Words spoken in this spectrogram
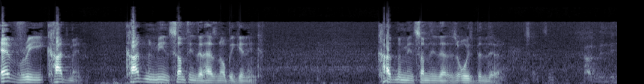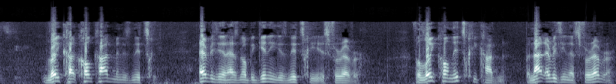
every kadmin. Kadmin means something that has no beginning. Kadmin means something that has always been there. Kol kadmin is nitzchi. Everything that has no beginning is nitzchi, is forever. V'loi kol nitzchi kadmin. But not everything that's forever,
